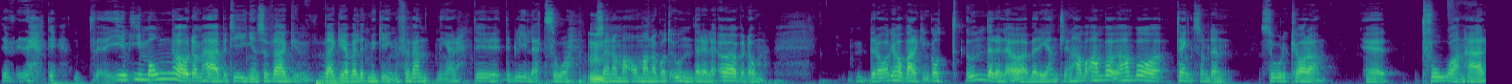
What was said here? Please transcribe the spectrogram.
det, det, i, I många av de här betygen så väg, väger jag väldigt mycket in förväntningar. Det, det blir lätt så. Och sen om man, om man har gått under eller över dem. Brage har varken gått under eller över egentligen. Han, var- han, var, han var tänkt som den solklara eh, tvåan här.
